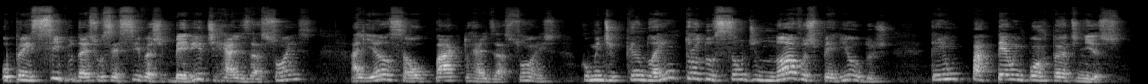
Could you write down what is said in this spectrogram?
O princípio das sucessivas Berit realizações, aliança ou pacto realizações, como indicando a introdução de novos períodos, tem um papel importante nisso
